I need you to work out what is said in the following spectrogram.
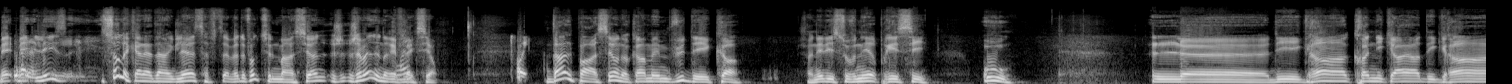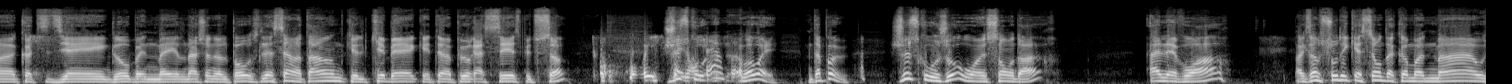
Mais, Lise, sur le Canada anglais, ça fait, deux fois que tu le mentionnes, j'amène une réflexion. Oui. Dans le passé, on a quand même vu des cas, j'en ai des souvenirs précis, où le, des grands chroniqueurs, des grands quotidiens, Globe and Mail, National Post, laissaient entendre que le Québec était un peu raciste et tout ça. Oui, Jusqu'au ouais, ouais. Mais t'as peu. Jusqu'au jour où un sondeur allait voir, par exemple, sur des questions d'accommodement, ou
